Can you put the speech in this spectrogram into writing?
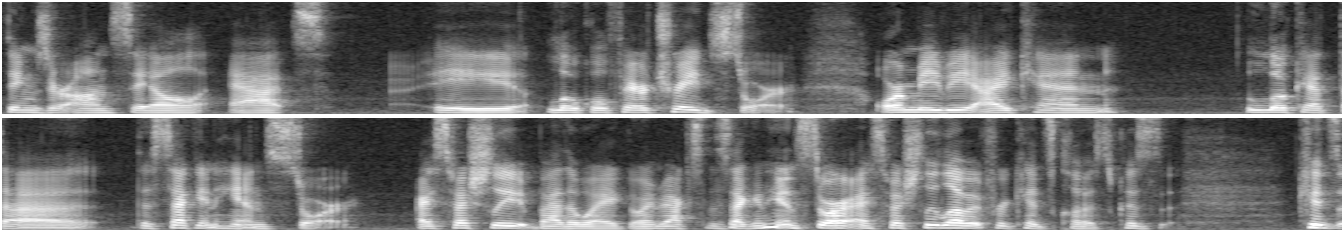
things are on sale at a local fair trade store. Or maybe I can look at the the secondhand store I especially, by the way, going back to the secondhand store, I especially love it for kids' clothes because kids,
